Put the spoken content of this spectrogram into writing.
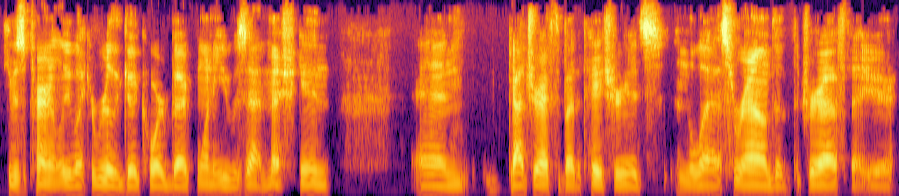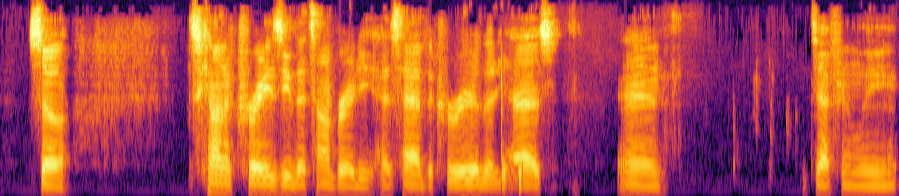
he was apparently like a really good quarterback when he was at Michigan and got drafted by the Patriots in the last round of the draft that year. So it's kind of crazy that Tom Brady has had the career that he has and definitely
